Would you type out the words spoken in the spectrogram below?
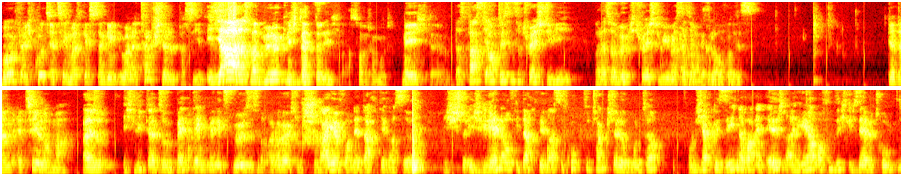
Wollen wir vielleicht kurz erzählen, was gestern gegenüber einer Tankstelle passiert ist? ja, das war wirklich Ich dachte. witzig. Achso, schon gut. Nee, ich. Äh, Das passt ja auch ein bisschen zu Trash TV. Weil das war wirklich Trash TV, was da so abgelaufen ist. Ja, dann erzähl doch mal. Also, ich lieg da so im Bett, denk mir nichts Böses und auf einmal höre ich so Schreie von der Dachterrasse. Ich, ich renne auf die Dachterrasse, guck zur Tankstelle runter und ich habe gesehen, da war ein älterer Herr, offensichtlich sehr betrunken.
